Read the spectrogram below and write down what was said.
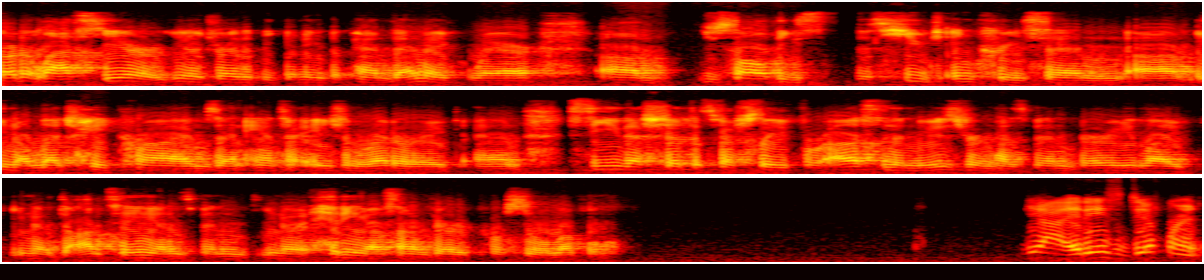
started last year, you know, during the beginning of the pandemic, where um, you saw these this huge increase in um, you know alleged hate crimes and anti-Asian rhetoric, and seeing that shift, especially for us in the newsroom, has been very like you know daunting and has been you know hitting us on a very personal level. Yeah, it is different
